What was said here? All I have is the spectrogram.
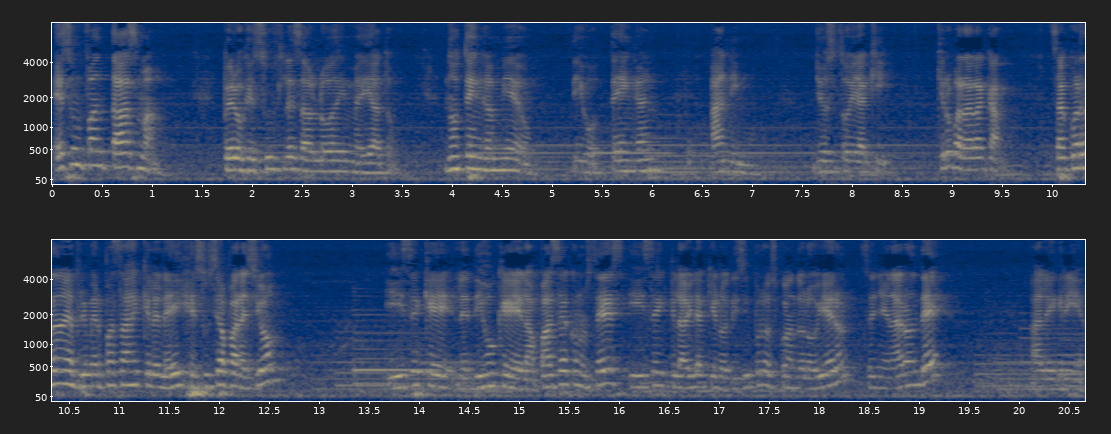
Es un fantasma. Pero Jesús les habló de inmediato. No tengan miedo, dijo, tengan ánimo. Yo estoy aquí. Quiero parar acá. ¿Se acuerdan del primer pasaje que le leí? Jesús se apareció y dice que les dijo que la paz sea con ustedes y dice que la Biblia que los discípulos cuando lo vieron se llenaron de alegría.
